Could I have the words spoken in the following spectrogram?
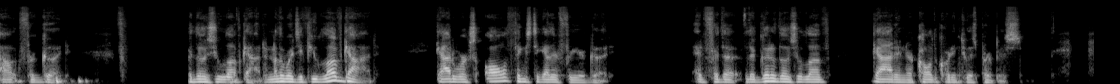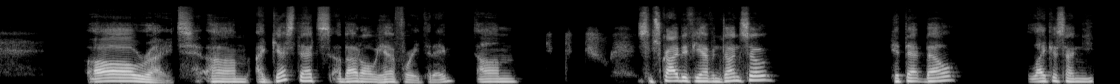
out for good for those who love God. In other words, if you love God, God works all things together for your good and for the, for the good of those who love God and are called according to his purpose. All right. Um, I guess that's about all we have for you today. Um, subscribe if you haven't done so. Hit that bell. Like us on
